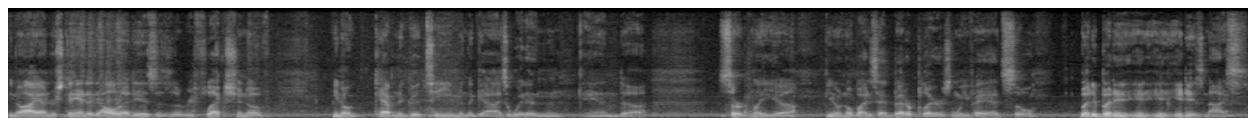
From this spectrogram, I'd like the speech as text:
you know, I understand it. All that is is a reflection of, you know, having a good team and the guys winning and, and, uh, certainly, uh, you know, nobody's had better players than we've had, so, but it, but it, it, it is nice.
